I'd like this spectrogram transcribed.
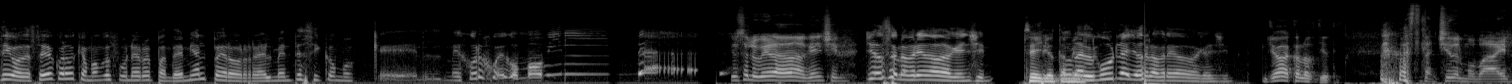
digo, estoy de acuerdo que Among Us fue un héroe pandemial, pero realmente así como que el mejor juego móvil, Yo se lo hubiera dado a Genshin. yo se lo habría dado a Genshin. Sí, Sin yo duda también. alguna yo se lo habría dado a Genshin. Yo a Call of Duty. Está tan chido el mobile.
